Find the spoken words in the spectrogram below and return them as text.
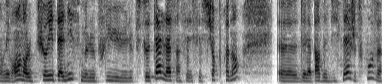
on est vraiment dans le puritanisme le plus le plus total là. Enfin c'est surprenant euh, de la part de Disney, je trouve.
